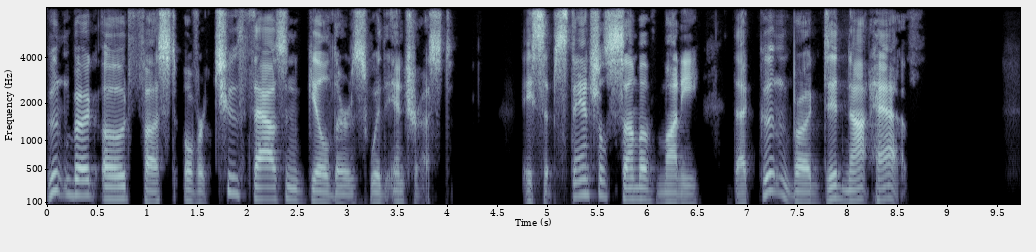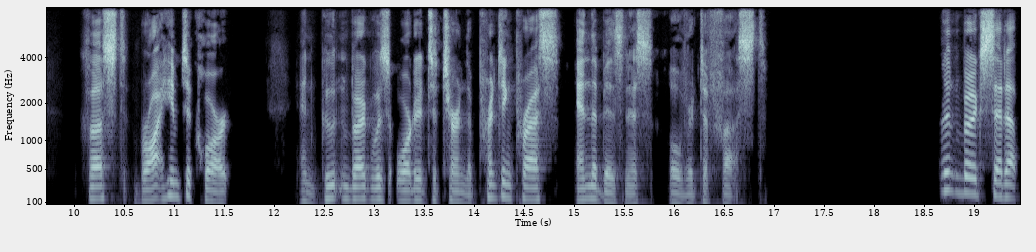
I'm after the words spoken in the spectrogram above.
Gutenberg owed Fust over 2,000 guilders with interest, a substantial sum of money that Gutenberg did not have. Fust brought him to court, and Gutenberg was ordered to turn the printing press and the business over to Fust. Gutenberg set up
